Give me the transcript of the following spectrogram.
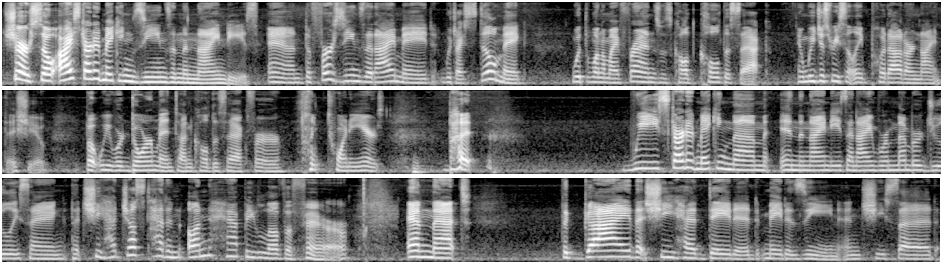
Sure. So I started making zines in the 90s. And the first zines that I made, which I still make with one of my friends, was called Cul-de-sac. And we just recently put out our ninth issue. But we were dormant on Cul-de-sac for like 20 years. but we started making them in the 90s. And I remember Julie saying that she had just had an unhappy love affair and that the guy that she had dated made a zine. And she said,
